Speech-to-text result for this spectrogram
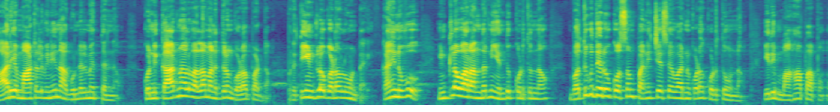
భార్య మాటలు విని నా గుండెల మీద తన్నావు. కొన్ని కారణాల వల్ల మనిద్దరం గొడవ పడ్డాం. ప్రతి ఇంట్లో గొడవలు ఉంటాయి. కానీ నువ్వు ఇంట్లో వారందరినీ ఎందుకు కొడుతున్నావు? బతుకు తెరువు కోసం పనిచేసేవారిని కూడా కొడుతూ ఉన్నావు ఇది మహాపాపం.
